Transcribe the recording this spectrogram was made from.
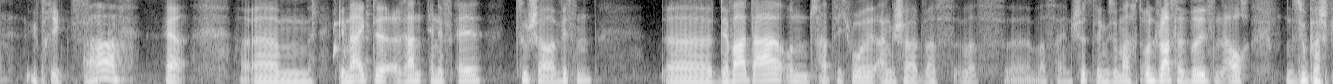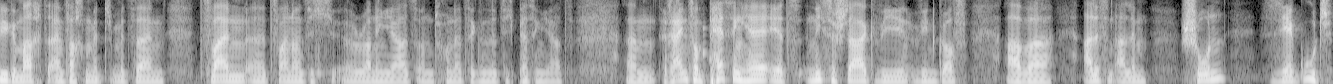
übrigens. Ah. Ja. Ähm, geneigte RAN-NFL-Zuschauer wissen, äh, der war da und hat sich wohl angeschaut, was, was, äh, was sein Schützling so macht. Und Russell Wilson auch ein super Spiel gemacht, einfach mit, mit seinen 2, äh, 92 Running Yards und 176 Passing Yards. Ähm, rein vom Passing her jetzt nicht so stark wie, wie ein Goff, aber alles in allem schon sehr gut.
